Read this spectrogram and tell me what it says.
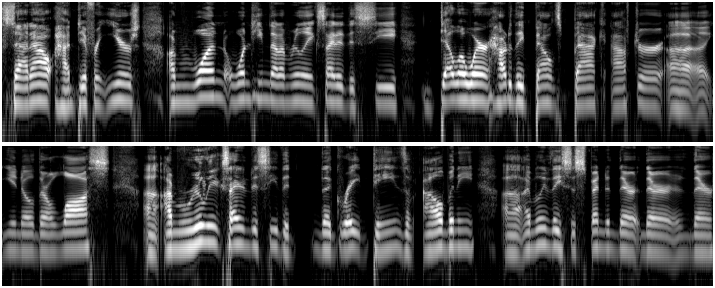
sat out, had different years. I'm one one team that I'm really excited to see. Delaware, how do they bounce back after uh, you know their loss? Uh, I'm really excited to see the the Great Danes of Albany. Uh, I believe they suspended their their their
